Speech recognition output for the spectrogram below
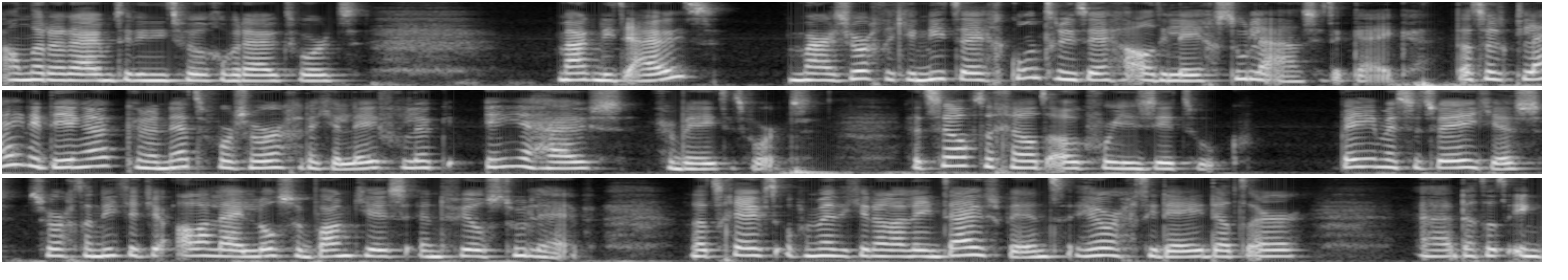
andere ruimte die niet veel gebruikt wordt. Maakt niet uit. Maar zorg dat je niet tegen, continu tegen al die lege stoelen aan zit te kijken. Dat soort kleine dingen kunnen net ervoor zorgen dat je leefgeluk in je huis verbeterd wordt. Hetzelfde geldt ook voor je zithoek. Ben je met z'n tweetjes, zorg dan niet dat je allerlei losse bankjes en veel stoelen hebt. Dat geeft op het moment dat je dan alleen thuis bent heel erg het idee dat, er, uh, dat, het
